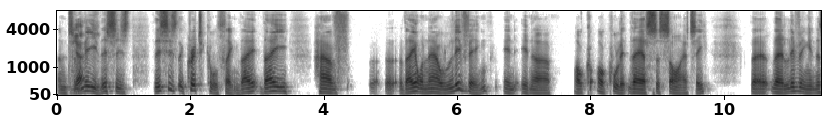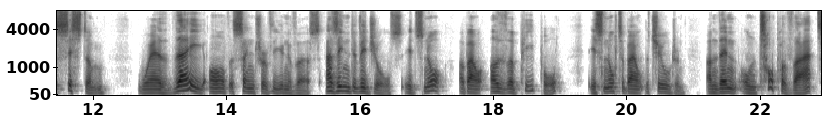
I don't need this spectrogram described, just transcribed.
And to Yes. me, this is this is the critical thing. They they have uh, uh, they are now living in in a I'll, I'll call it their society. They're, they're living in a system where they are the center of the universe as individuals. It's not about other people, it's not about the children. And then on top of that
